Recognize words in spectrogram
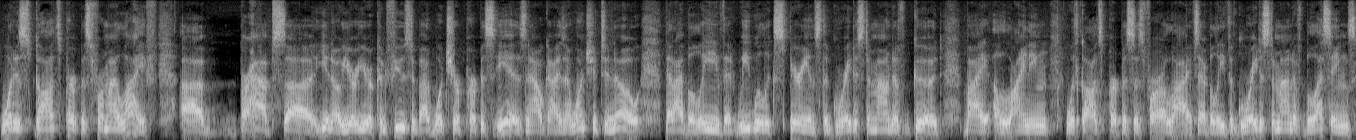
what is God's purpose for my life? Uh, perhaps uh, you know you're you're confused about what your purpose is. Now, guys, I want you to know that I believe that we will experience the greatest amount of good by aligning with God's purposes for our lives. I believe the greatest amount of blessings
